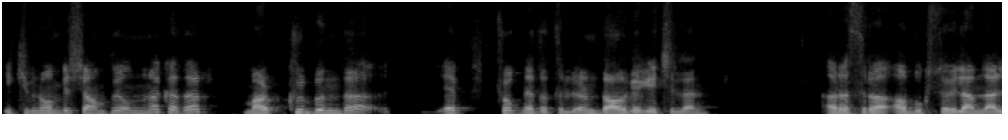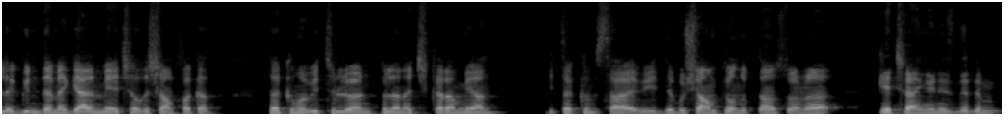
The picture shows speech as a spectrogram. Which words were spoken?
2011 şampiyonluğuna kadar Mark Cuban da hep çok net hatırlıyorum dalga geçilen ara sıra abuk söylemlerle gündeme gelmeye çalışan fakat takımı bir türlü ön plana çıkaramayan bir takım sahibiydi. Bu şampiyonluktan sonra geçen gün izledim.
